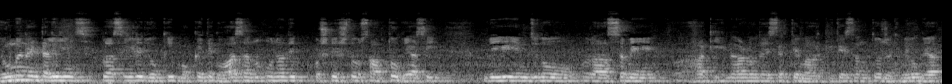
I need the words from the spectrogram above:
ਹਿਊਮਨ ਇੰਟੈਲੀਜੈਂਸ ਪਲੱਸ ਜਿਹੜੇ ਲੋਕੀ ਮੌਕੇ ਤੇ ਗਵਾਹ ਸਨ ਉਹਨਾਂ ਦੀ ਪੁੱਛਗਿੱਛ ਤੋਂ ਸਾਬਤ ਹੋ ਗਿਆ ਸੀ ਵੀ ਇਹ ਜਦੋਂ ਰਾਤ ਸਮੇਂ ਹਾਕੀ ਨਾਲ ਉਹਦੇ ਸਿਰ ਤੇ ਵਾਰ ਕੀਤੇ ਸਨ ਤੇ ਉਹ ਜ਼ਖਮੀ ਹੋ ਗਿਆ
